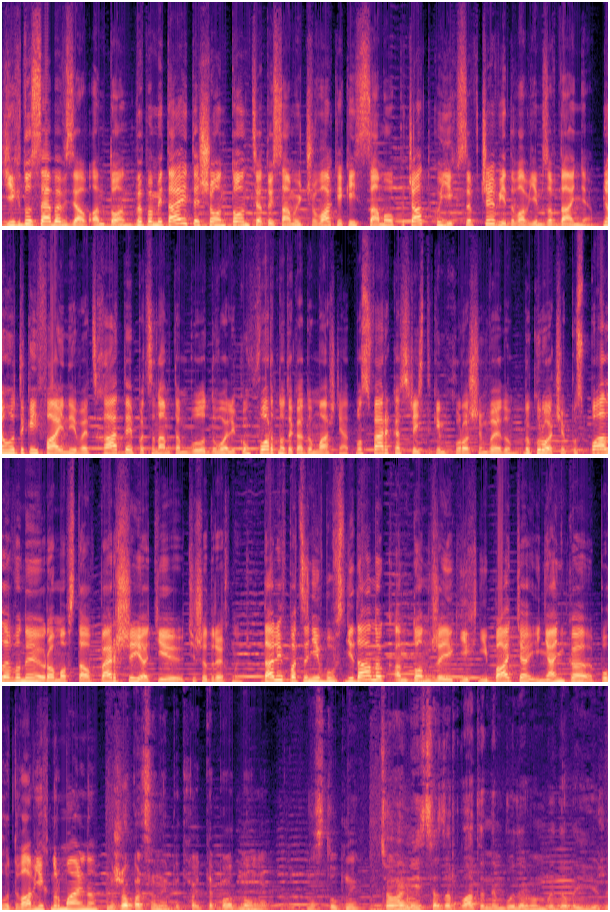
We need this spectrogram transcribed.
Їх до себе взяв Антон. Ви пам'ятаєте, що Антон це той самий чувак, який з самого початку їх все вчив і давав їм завдання. В нього такий файний вид з хати, пацанам там було доволі комфортно, така домашня атмосферка ще й з таким хорошим видом. Ну коротше, поспали вони, Рома встав перший, а ті, ті ще дрихнуть. Далі в пацанів був сніданок, Антон вже як їхній батя і нянька, погодував їх нормально. Ну що, пацани, підходьте по одному. Наступний. Цього місяця зарплати не буде, вам видали їжі.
